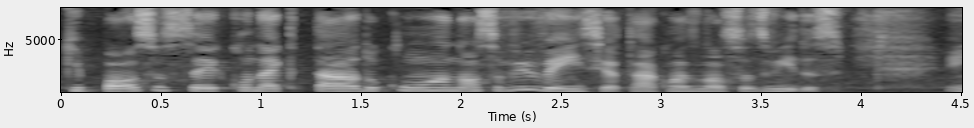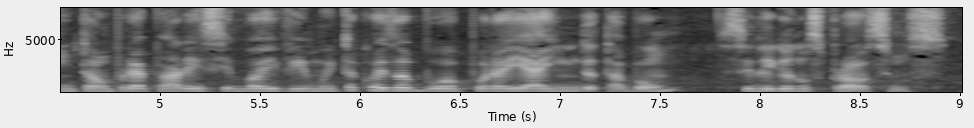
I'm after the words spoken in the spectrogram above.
que possa ser conectado com a nossa vivência, tá? Com as nossas vidas. Então preparem-se, vai vir muita coisa boa por aí ainda, tá bom? Se liga nos próximos.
